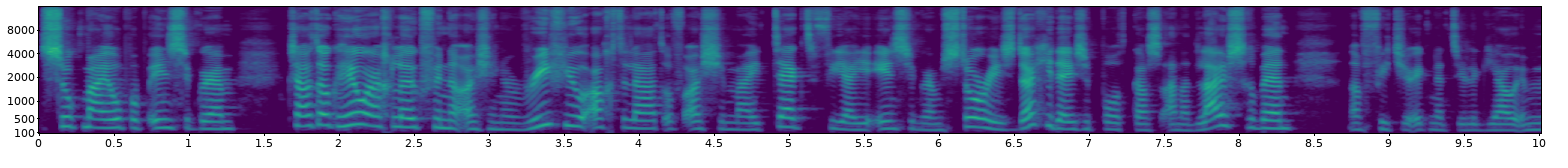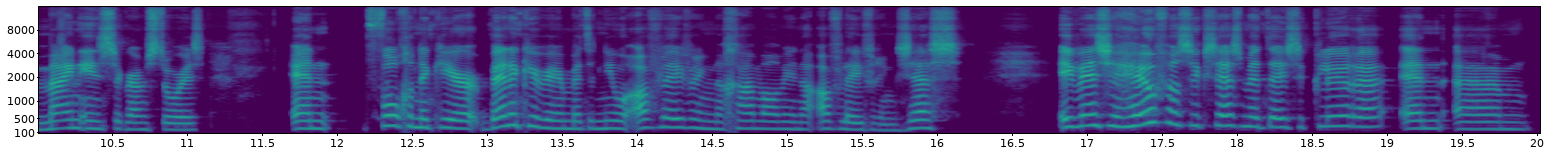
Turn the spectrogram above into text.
zoek mij op op Instagram. Ik zou het ook heel erg leuk vinden als je een review achterlaat of als je mij tagt via je Instagram stories dat je deze podcast aan het luisteren bent. Dan feature ik natuurlijk jou in mijn Instagram stories. En volgende keer ben ik er weer met een nieuwe aflevering. Dan gaan we alweer naar aflevering 6. Ik wens je heel veel succes met deze kleuren en, um,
